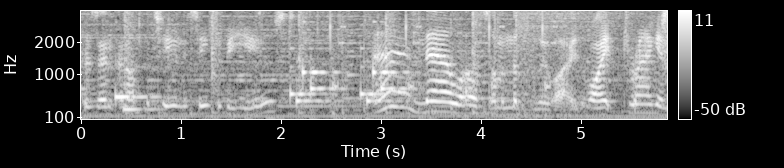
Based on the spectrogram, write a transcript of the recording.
present an opportunity to be used. And now I'll summon the Blue Eyes White Dragon.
